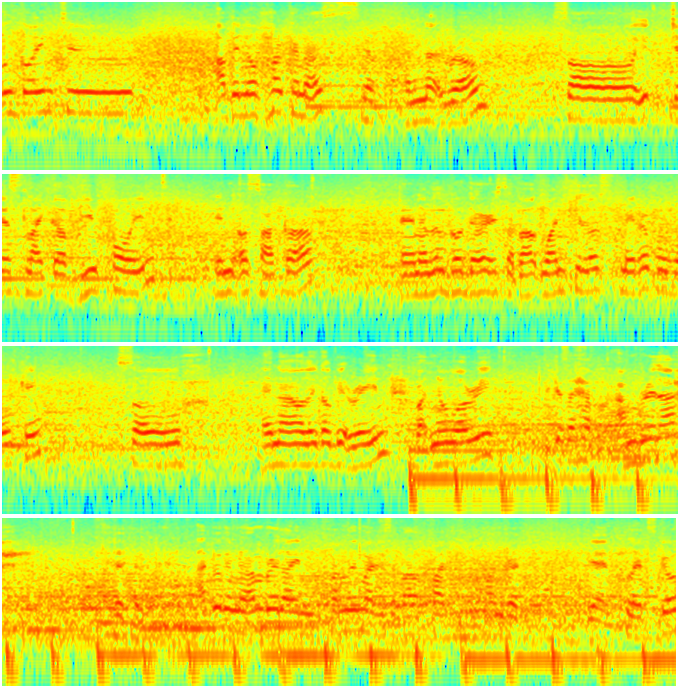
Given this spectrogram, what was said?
will going to Abeno Harukas, if I'm not wrong. So it's just like a viewpoint in Osaka, and I will go there. It's about one kilometer for walking. So and now a little bit rain but no worry because I have umbrella I booked an umbrella in Family Mart is about 500 yeah let's go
